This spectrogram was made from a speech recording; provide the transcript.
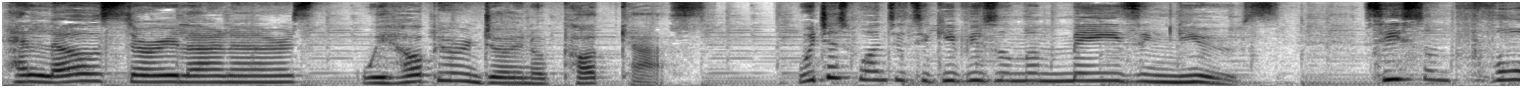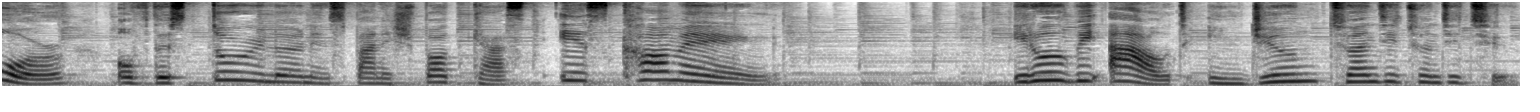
Hello, story learners! We hope you're enjoying our podcast. We just wanted to give you some amazing news. Season 4 of the Story Learning Spanish podcast is coming! It will be out in June 2022.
